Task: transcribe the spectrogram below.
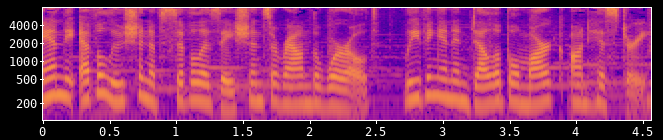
and the evolution of civilizations around the world, leaving an indelible mark on history.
